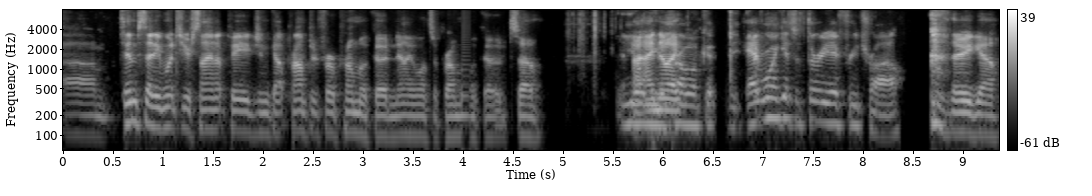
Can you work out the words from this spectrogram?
Um, Tim said he went to your sign up page and got prompted for a promo code. And now he wants a promo code. So I know I, code. everyone gets a 30 day free trial. there you go.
